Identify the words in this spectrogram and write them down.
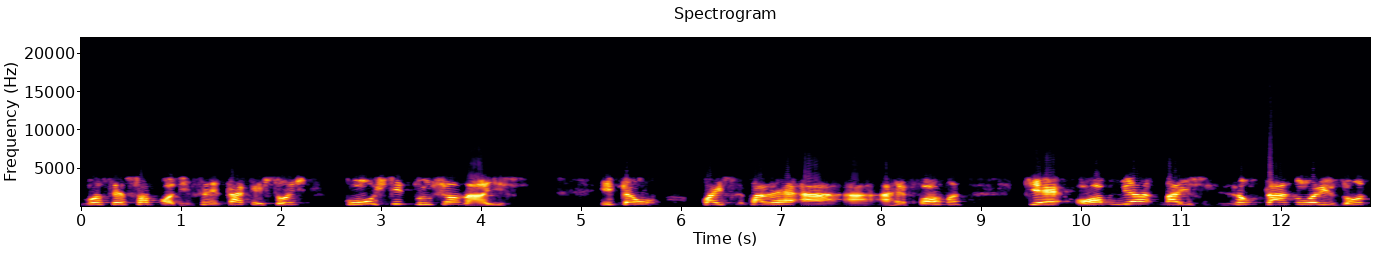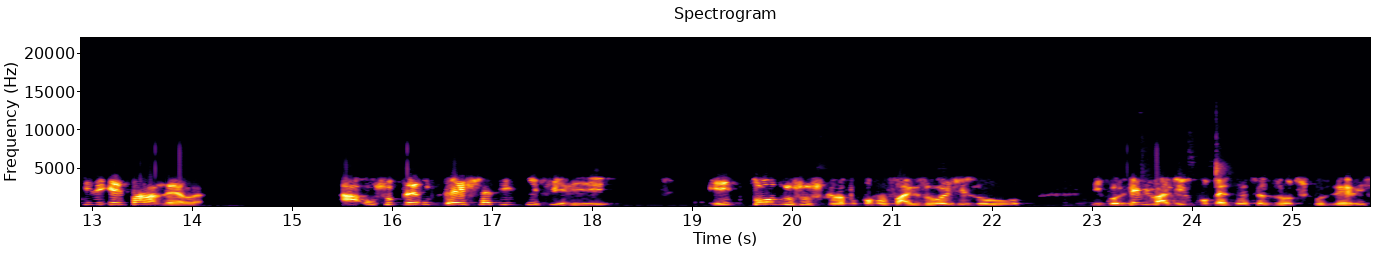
Você só pode enfrentar questões constitucionais. Então, quais, qual é a, a, a reforma que é óbvia, mas não está no horizonte e ninguém fala nela? A, o Supremo deixa de interferir em todos os campos, como faz hoje, inclusive invadindo competências dos outros poderes,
